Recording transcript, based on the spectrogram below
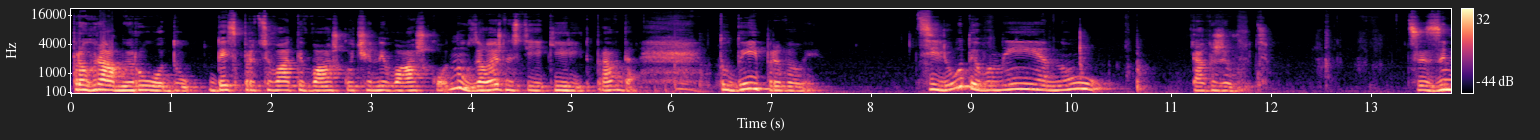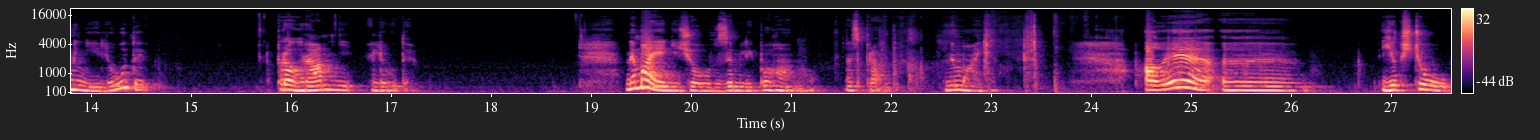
програми роду, десь працювати важко чи не важко, ну, в залежності, який рід, правда? Туди і привели. ці люди, вони, ну, так живуть. Це земні люди, програмні люди. Немає нічого в землі поганого, насправді, немає. Але е, якщо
